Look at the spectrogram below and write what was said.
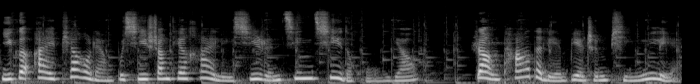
一个爱漂亮不惜伤天害理、吸人精气的狐妖，让她的脸变成平脸，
